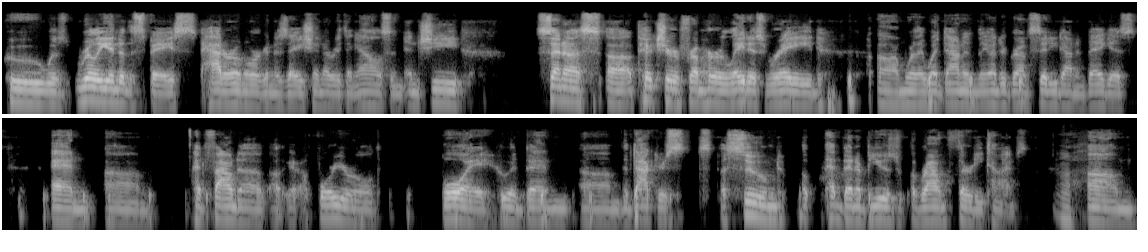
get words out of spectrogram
who was really into the space had her own organization everything else. And, and she sent us uh, a picture from her latest raid um, where they went down in the underground city down in Vegas and um, had found a, a, four year old boy who had been, um, the doctors assumed had been abused around 30 times um,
